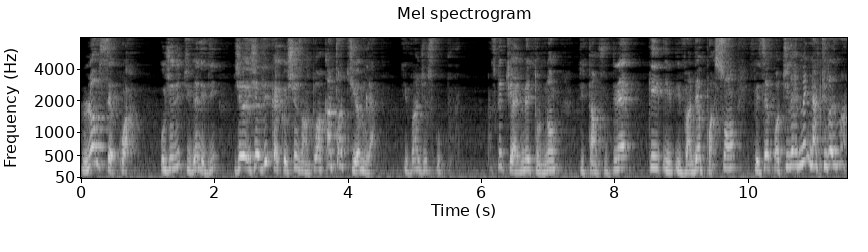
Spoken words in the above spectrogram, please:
l'homme c'est quoi? Aujourd'hui, tu viens de dire, j'ai vu quelque chose en toi. Quand toi tu aimes là, tu vas jusqu'au bout. Parce que tu as aimé ton homme, tu t'en foutrais qu'il il- il vendait poisson, il faisait quoi? Tu l'aimais naturellement.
